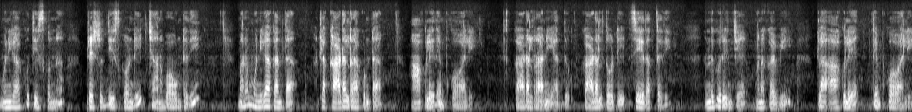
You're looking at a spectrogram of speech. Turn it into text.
మునిగాకు తీసుకున్న ఫ్రెష్ తీసుకోండి చాలా బాగుంటుంది మనం మునిగాకంతా అట్లా కాడలు రాకుండా ఆకులే తెంపుకోవాలి. కాడలు రానియద్దు కాడలతోటి సేదత్తది. అందు గురించే మనకు అవి ఇట్లా ఆకులే తెంపుకోవాలి.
